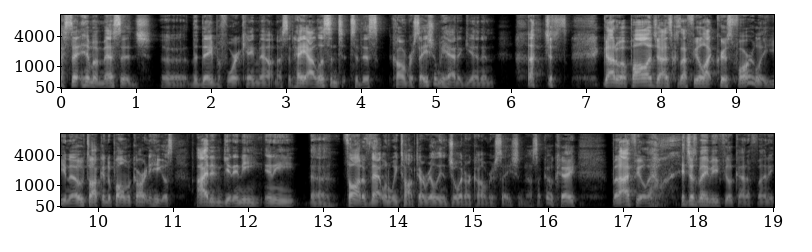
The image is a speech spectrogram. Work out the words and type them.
I sent him a message uh, the day before it came out, and I said, "Hey, I listened to, this conversation we had again, and I just got to apologize because I feel like Chris Farley, you know, talking to Paul McCartney." He goes, "I didn't get any any uh, thought of that when we talked. I really enjoyed our conversation." I was like, "Okay," but I feel that it just made me feel kind of funny.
